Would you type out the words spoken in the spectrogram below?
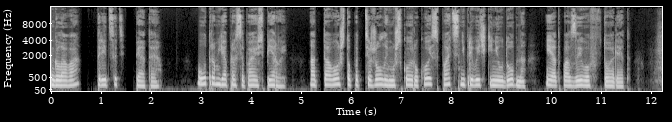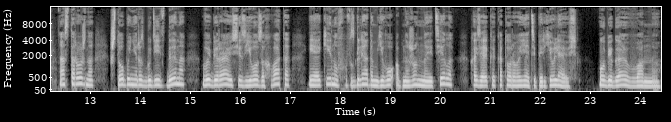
Глава тридцать пятая. Утром я просыпаюсь первой. От того, что под тяжелой мужской рукой спать с непривычки неудобно, и от позывов в туалет. Осторожно, чтобы не разбудить Дэна, выбираюсь из его захвата и, окинув взглядом его обнаженное тело, хозяйкой которого я теперь являюсь, убегаю в ванную.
